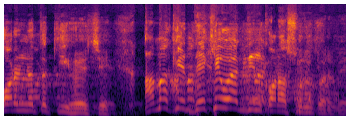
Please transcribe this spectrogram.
করে না তো কি হয়েছে? আমাকে দেখেও একদিন করা শুরু করবে।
